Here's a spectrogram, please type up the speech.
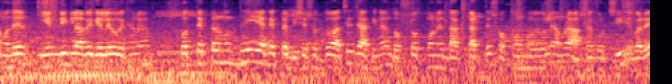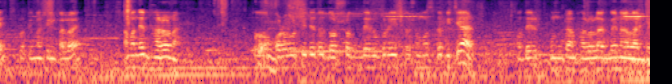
আমাদের ইএনডি ক্লাবে গেলেও এখানে প্রত্যেকটার মধ্যেই এক একটা বিশেষত্ব আছে যা কিনা দর্শক মনের দাগ কাটতে সক্ষম হবে বলে আমরা আশা করছি এবারে প্রতিমা শিল্পালয় আমাদের ধারণা। তো পরবর্তীতে তো দর্শকদের উপরেই তো সমস্ত বিচার। ওদের কোনটা ভালো লাগবে, না লাগবে।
